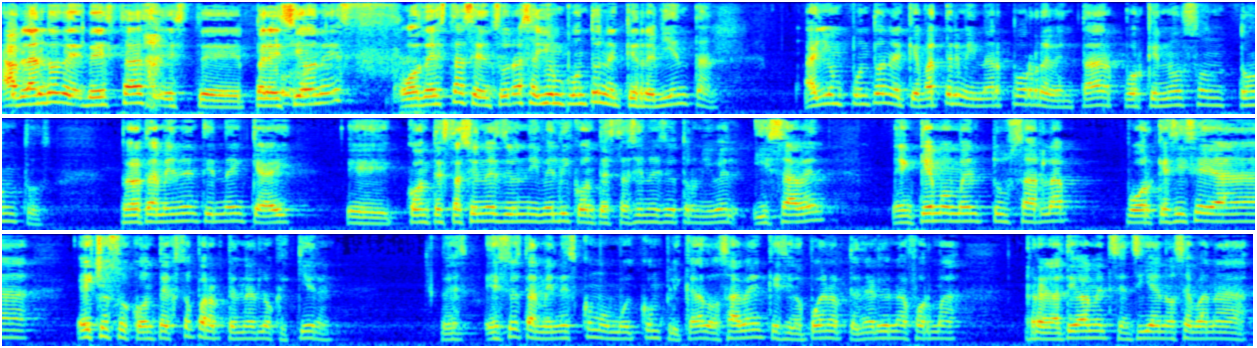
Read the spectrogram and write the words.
Hablando de, de estas este, presiones o de estas censuras, hay un punto en el que revientan. Hay un punto en el que va a terminar por reventar, porque no son tontos. Pero también entienden que hay eh, contestaciones de un nivel y contestaciones de otro nivel. Y saben en qué momento usarla, porque sí se ha hecho su contexto para obtener lo que quieren. Entonces, eso también es como muy complicado. Saben que si lo pueden obtener de una forma relativamente sencilla, no se van a,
